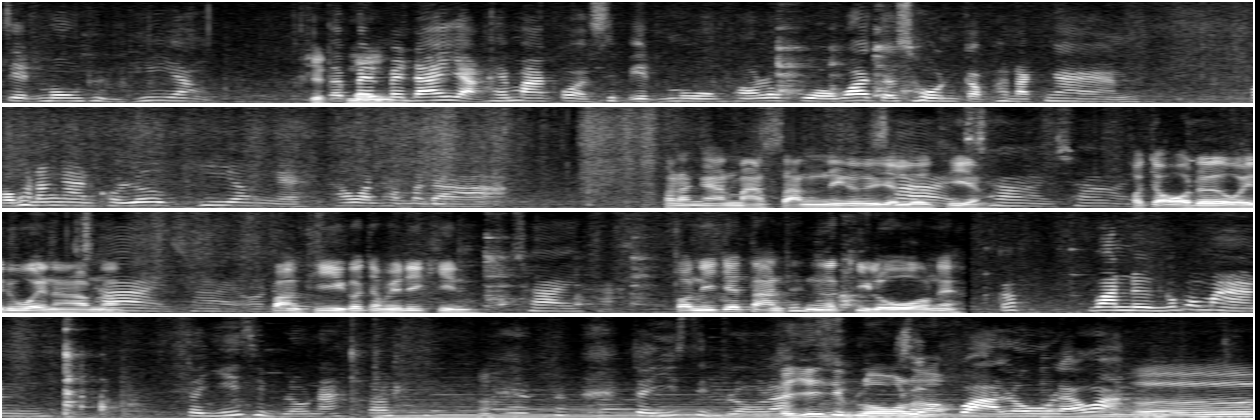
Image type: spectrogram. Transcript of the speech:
7โมงถึงเที่ยง เจ็ดแต่โมเป็นงไปได้อยากให้มาก่อน 11โมงเพราะเรากลัวว่าจะชนกับพนักงาน เพราะพนักงานเขาเลิกเที่ยงไงถ้าวันธรรมดา พนักงานมาสันนี่ก็คือจะเลิกเที่ยงใช่ใช่เขาจะออเดอร์ไว้ด้วยนะครับนะใช่ใช่ออเดอร์บางทีก็จะไม่ได้กิน ใช่ค่ะ ตอนนี้เจ๊ตาลใช้เนื้อกี่โลครับเนี่ยก็วันหนึ่งก็ประมาณจะ 20 โลนะตอนจะ 20 โลแล้วจะ20 โลแล้วสิบกว่าโลแล้วอะเออ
